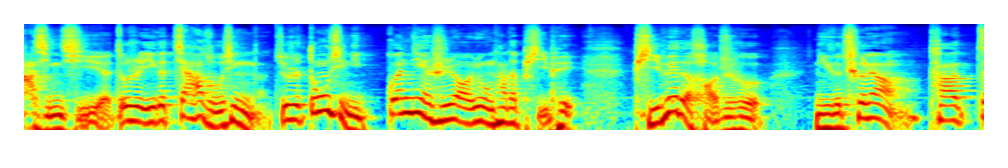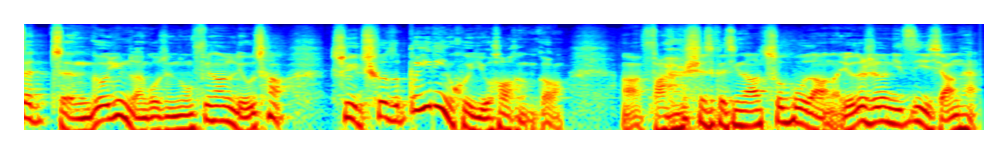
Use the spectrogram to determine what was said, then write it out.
大型企业都是一个家族性的，就是东西你关键是要用它的匹配，匹配的好之后，你的车辆它在整个运转过程中非常流畅，所以车子不一定会油耗很高啊，反而是这个经常出故障的。有的时候你自己想想看，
